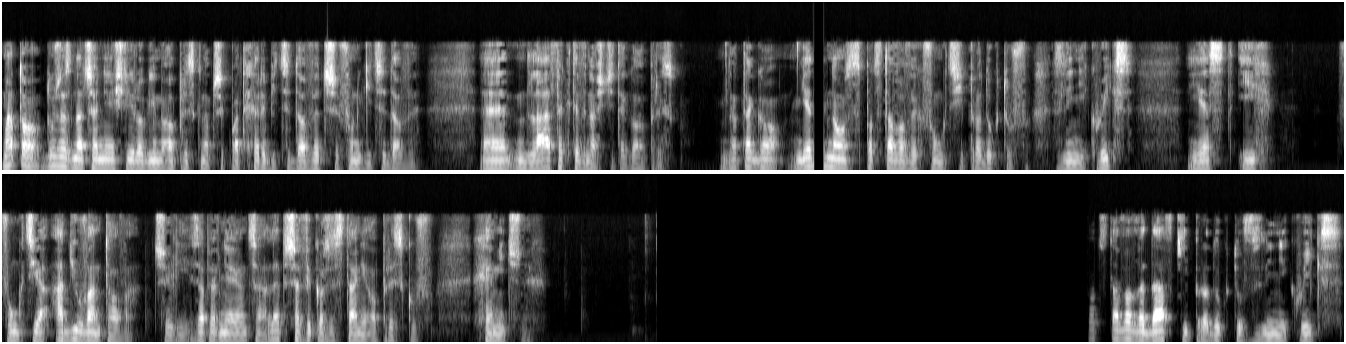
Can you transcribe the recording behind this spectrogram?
Ma to duże znaczenie, jeśli robimy oprysk na przykład herbicydowy czy fungicydowy e, dla efektywności tego oprysku. Dlatego jedną z podstawowych funkcji produktów z linii Quix jest ich funkcja adiuwantowa, czyli zapewniająca lepsze wykorzystanie oprysków chemicznych. Podstawowe dawki produktów z linii Quicks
